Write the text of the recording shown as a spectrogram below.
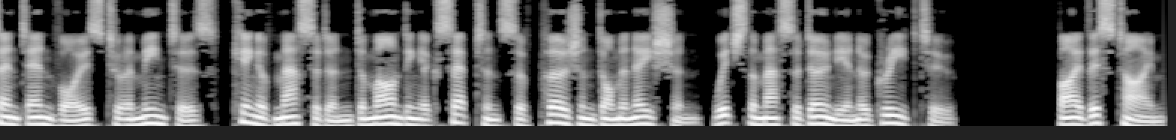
sent envoys to Amyntas, king of Macedon demanding acceptance of Persian domination, which the Macedonian agreed to. By this time,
